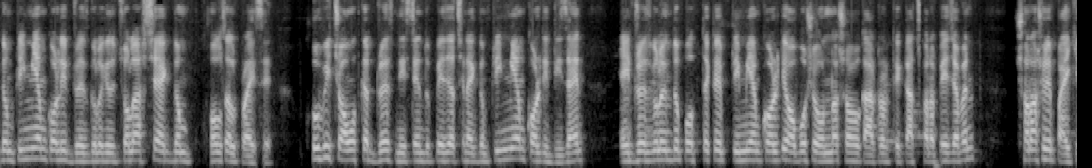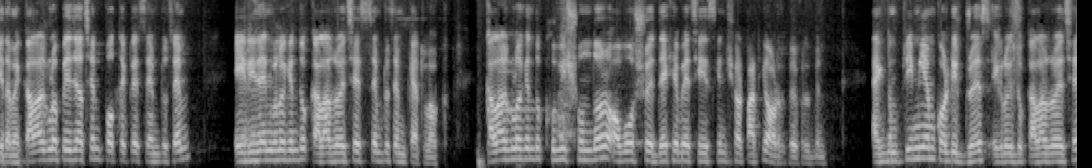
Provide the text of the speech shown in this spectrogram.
একদম প্রিমিয়াম কোয়ালিটির ড্রেসগুলো কিন্তু চলে আসছে একদম হোলসেল প্রাইসে খুবই চমৎকার ড্রেস নিচে কিন্তু পেয়ে যাচ্ছেন একদম প্রিমিয়াম কোয়ালিটি ডিজাইন এই ড্রেসগুলো কিন্তু প্রত্যেকটা প্রিমিয়াম কোয়ালিটি অবশ্যই অন্য সহ কাটওয়ার্কে কাজ করা পেয়ে যাবেন। সরাসরি পাইকি দামে কালারগুলো পেয়ে যাচ্ছেন প্রত্যেকটা সেম টু সেম এই ডিজাইনগুলো কিন্তু কালার রয়েছে সেম টু সেম ক্যাটলগ কালারগুলো কিন্তু খুবই সুন্দর, অবশ্যই দেখে বেছে স্ক্রিনশট পাঠিয়ে অর্ডার করে ফেলবেন। একদম প্রিমিয়াম কোয়ালিটির ড্রেস এগুলো কিন্তু কালার রয়েছে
